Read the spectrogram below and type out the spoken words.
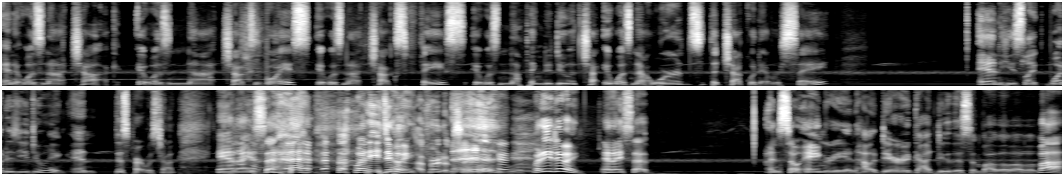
And it was not Chuck. It was not Chuck's voice. It was not Chuck's face. It was nothing to do with Chuck. It was not words that Chuck would ever say. And he's like, What are you doing? And this part was Chuck. And I said, What are you doing? I've heard him say what are you doing? And I said, I'm so angry and how dare God do this and blah, blah, blah, blah, blah.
